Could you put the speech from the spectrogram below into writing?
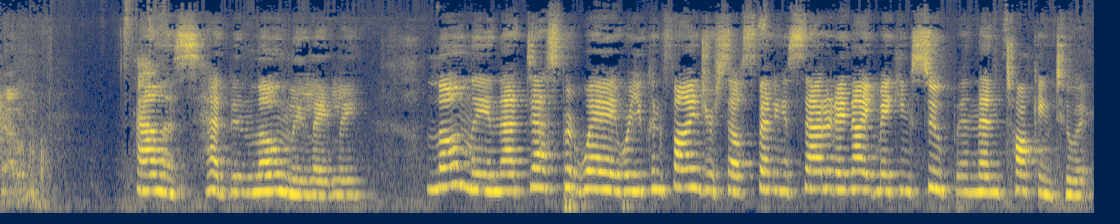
Adam. Alice had been lonely lately. Lonely in that desperate way where you can find yourself spending a Saturday night making soup and then talking to it.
